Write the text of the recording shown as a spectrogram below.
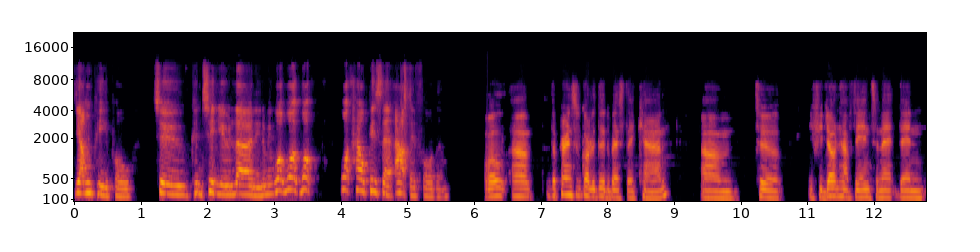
young people to continue learning? I mean, what what what what help is there out there for them? Well, um, the parents have got to do the best they can. Um, to if you don't have the internet, then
